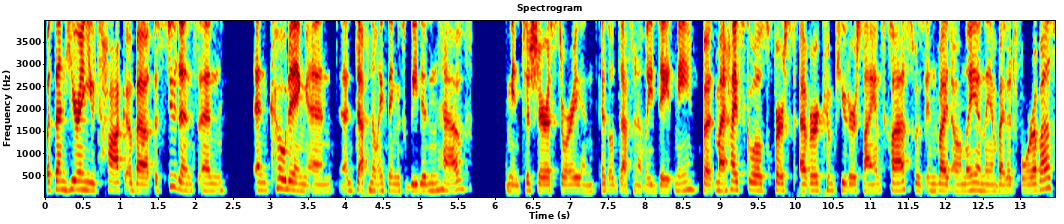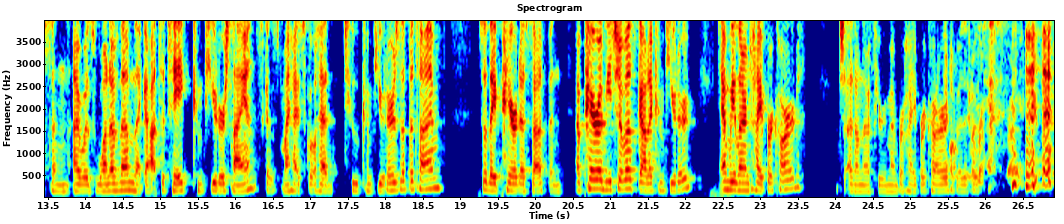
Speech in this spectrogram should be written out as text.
But then hearing you talk about the students and and coding and, and definitely things we didn't have. I mean, to share a story, and it'll definitely date me, but my high school's first ever computer science class was invite only, and they invited four of us. And I was one of them that got to take computer science because my high school had two computers at the time. So they paired us up, and a pair of each of us got a computer, and we learned HyperCard which I don't know if you remember HyperCard, but it was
